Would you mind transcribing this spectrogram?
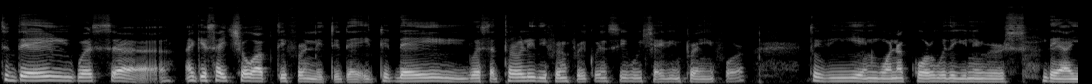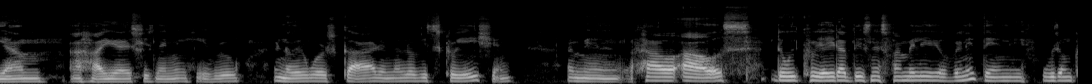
today was uh, i guess i show up differently today today was a totally different frequency which i've been praying for to be in one accord with the universe the i am ahaya is his name in hebrew in other words god and all of his creation i mean how else do we create a business family of anything if we don't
